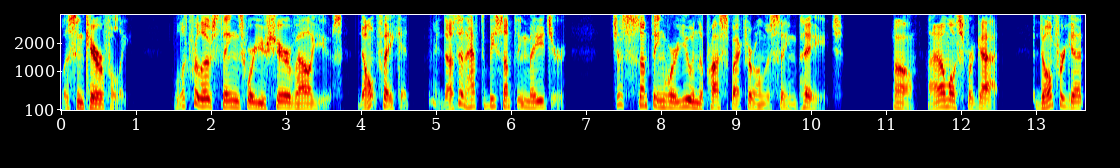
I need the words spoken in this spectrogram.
Listen carefully. Look for those things where you share values. Don't fake it. It doesn't have to be something major, just something where you and the prospect are on the same page. Oh, I almost forgot. Don't forget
